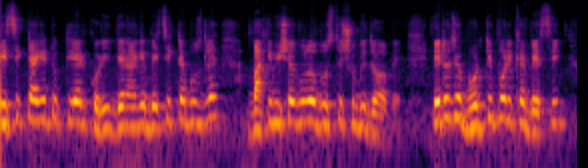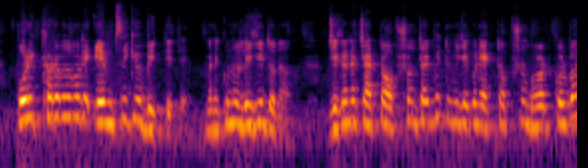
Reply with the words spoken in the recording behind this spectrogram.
বেসিকটা আগে একটু ক্লিয়ার করি দেন আগে বেসিকটা বুঝলে বাকি বিষয়গুলো বুঝতে সুবিধা হবে। এটা হচ্ছে ভর্তি পরীক্ষা বেসিক পরীক্ষাটা হবে তোমাদের এমসিকিউ ভিত্তিতে মানে কোনো লিখিত না। যেখানে চারটা অপশন থাকবে, তুমি যে কোনো একটা অপশন ভরাট করবা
